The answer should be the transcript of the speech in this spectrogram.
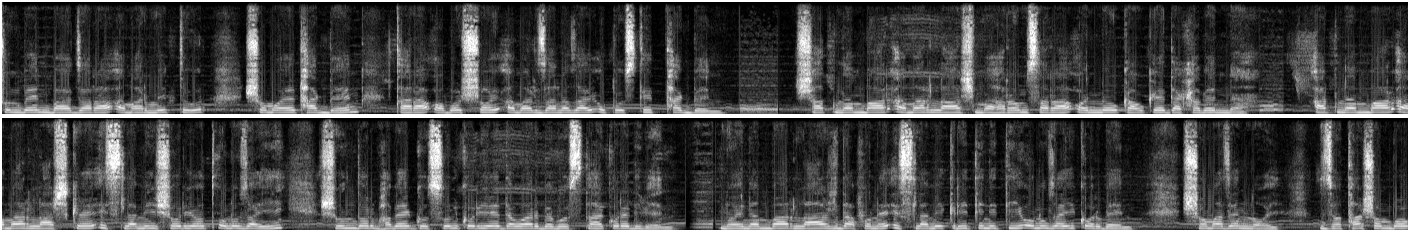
শুনবেন বা যারা আমার মৃত্যুর সময়ে থাকবেন, তারা অবশ্যই আমার জানাজায় উপস্থিত থাকবেন। সাত নাম্বার, আমার লাশ মাহরম ছাড়া অন্য কাউকে দেখাবেন না। আট নাম্বার, আমার লাশকে ইসলামী শরীয়ত অনুযায়ী সুন্দরভাবে গোসল করিয়ে দেওয়ার ব্যবস্থা করে দিবেন। নয় নাম্বার, লাশ দাফনে ইসলামিক রীতিনীতি অনুযায়ী করবেন। সমাজের নয়, যথাসম্ভব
